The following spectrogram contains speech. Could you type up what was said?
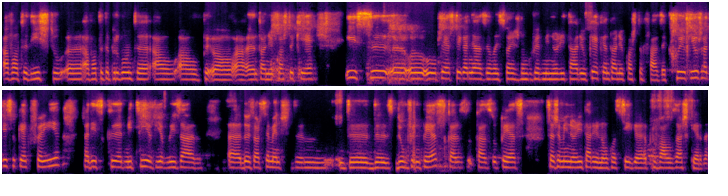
à volta disto, uh, à volta da pergunta ao, ao, ao António Costa, que é e se uh, o PSD ganhar as eleições num governo minoritário, o que é que António Costa faz? É que Rui Rio já disse o que é que faria, já disse que admitia viabilizar uh, dois orçamentos de, de, de, de, um governo PS, caso, caso o PS seja minoritário e não consiga aprová-los à esquerda.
